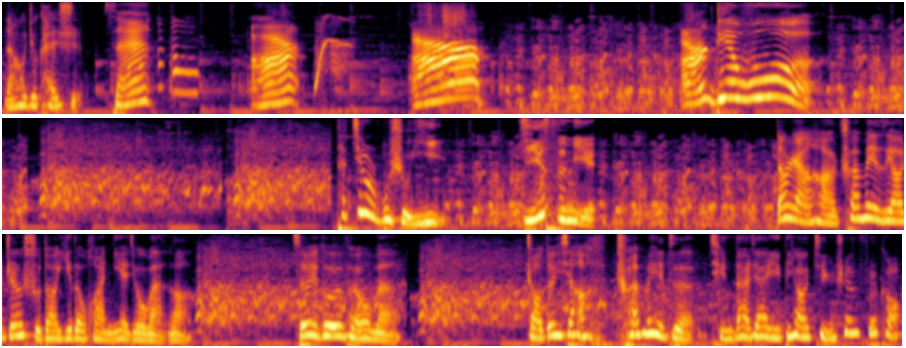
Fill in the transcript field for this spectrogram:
然后就开始三二二二点五。他就是不数一，急死你！当然哈，川妹子要真数到一的话，你也就完了。所以各位朋友们，找对象川妹子，请大家一定要谨慎思考。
